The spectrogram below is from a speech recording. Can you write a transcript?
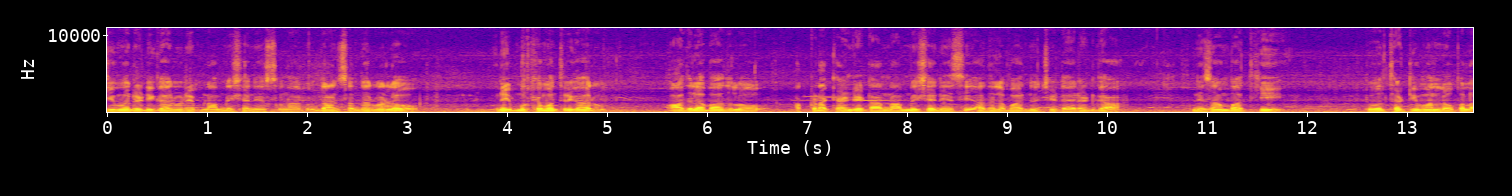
జీవన్ రెడ్డి గారు రేపు నామినేషన్ వేస్తున్నారు. దాని సందర్భంలో రేపు ముఖ్యమంత్రి గారు ఆదిలాబాద్లో అక్కడ క్యాండిడేట్ ఆ నామినేషన్ వేసి ఆదిలాబాద్ నుంచి డైరెక్ట్గా నిజామాబాద్కి ట్వెల్వ్ థర్టీ వన్ లోపల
